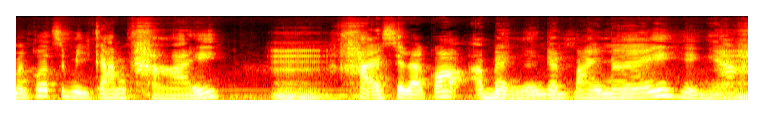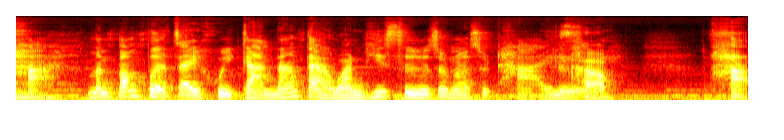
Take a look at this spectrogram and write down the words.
มันก็จะมีการขายอืมขายเสร็จแล้วก็อะแบ่งเงินกันไปไหมอย่างเงี้ยค่ะอืมมันต้องเปิดใจคุยกันตั้งแต่วันที่ซื้อจนวันสุดท้ายเลยครับค่ะ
